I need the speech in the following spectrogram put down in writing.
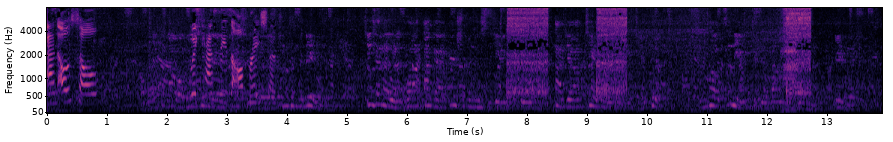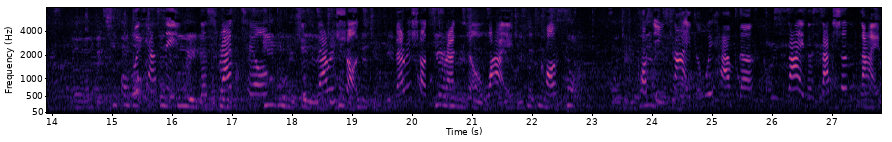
And also, we can see the operation. 接下来我花大概二十分钟时间，大家介绍一下捷克成套质量解决方案的内容。呃，本次报告共分为两部分，第一部分是捷克产品的简介，第二部分是捷克更成套。 Because inside we have the side suction knife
